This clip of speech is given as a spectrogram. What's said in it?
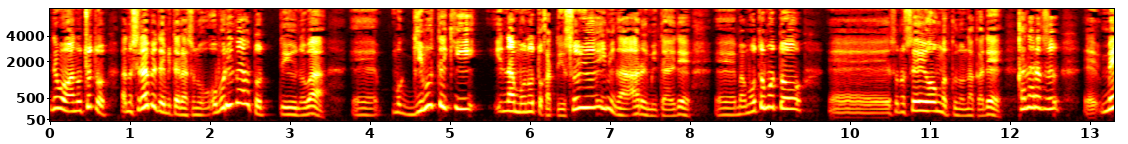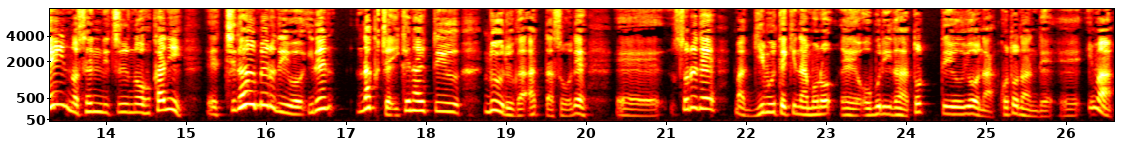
でもあの、ちょっと、あの、調べてみたら、その、オブリガートっていうのは、えーもう義務的なものとかっていう、そういう意味があるみたいで、えーまあ、もともと、えーその西洋音楽の中で、必ず、えーメインの旋律の他に、えー違うメロディーを入れなくちゃいけないっていうルールがあったそうで、えーそれで、まあ、義務的なもの、えーオブリガートっっていうようなことなんで、えー今、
